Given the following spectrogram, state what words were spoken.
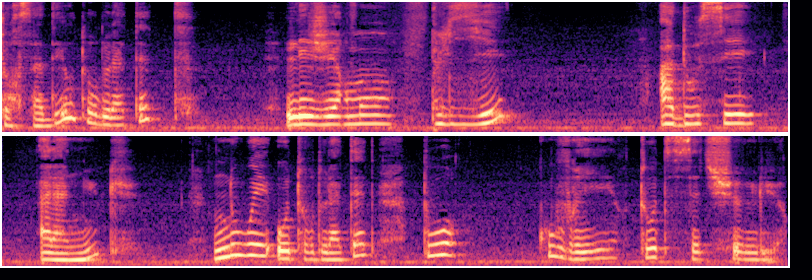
torsader autour de la tête, légèrement plié, adossé à la nuque, noué autour de la tête pour couvrir toute cette chevelure.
